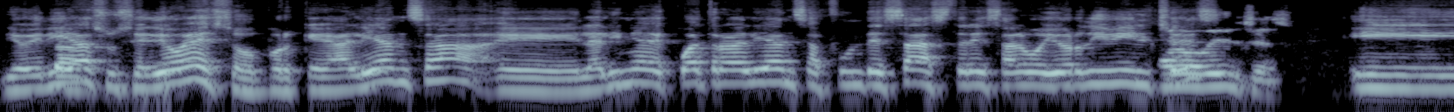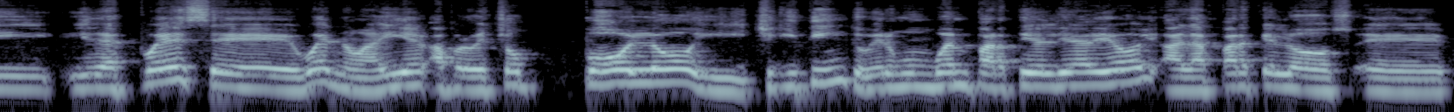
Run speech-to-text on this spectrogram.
Y hoy día sucedió eso, porque Alianza, eh, la línea de cuatro de Alianza fue un desastre, salvo Jordi Vilches. Y, y después, eh, bueno, ahí aprovechó Polo y Chiquitín, tuvieron un buen partido el día de hoy, a la par que los eh,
